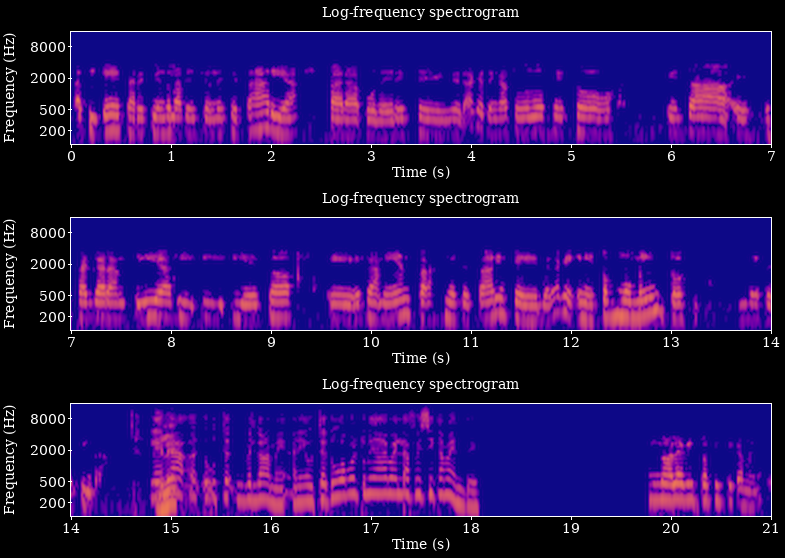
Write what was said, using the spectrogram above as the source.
así que está recibiendo la atención necesaria para poder, este, ¿verdad? Que tenga todos esos, esa, es- esas garantías y, y, y esas eh, herramientas necesarias que, ¿verdad? Que en estos momentos necesita. Glenda, eh, usted, perdóname, Aniel, ¿usted tuvo oportunidad de verla físicamente? No la he visto físicamente.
